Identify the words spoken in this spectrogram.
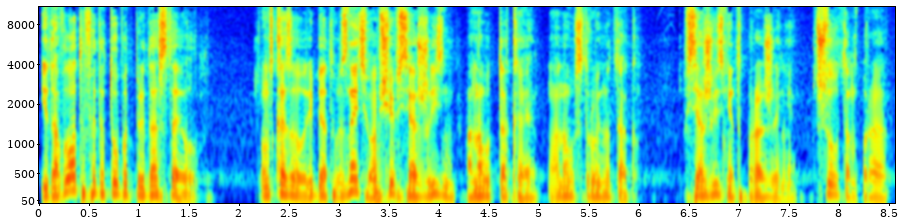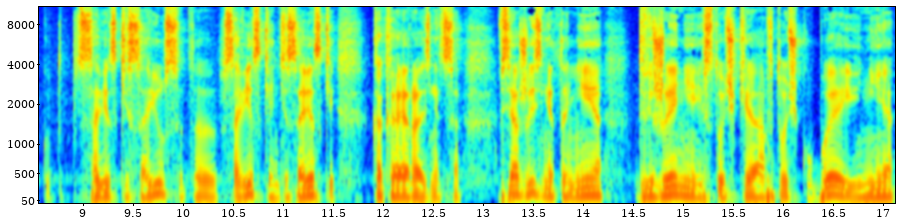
И Довлатов этот опыт предоставил. Он сказал, ребята, вы знаете, вообще вся жизнь, она вот такая, она устроена так. Вся жизнь — это поражение. Что там про Советский Союз? Это советский, антисоветский. Какая разница? Вся жизнь — это не движение из точки А в точку Б и не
